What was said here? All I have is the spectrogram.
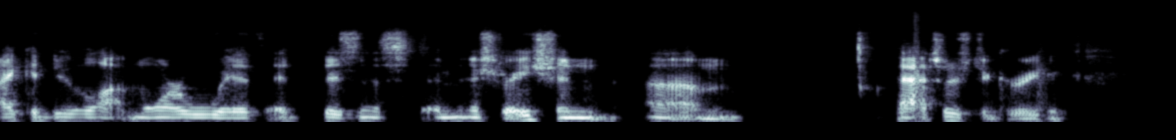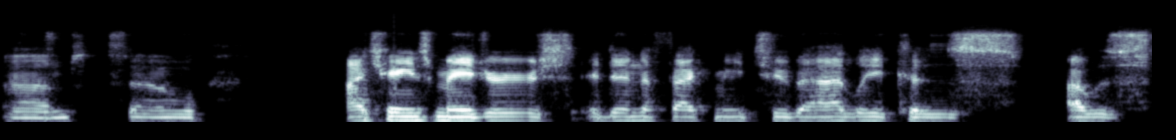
I could do a lot more with a business administration um, bachelor's degree. Um, so I changed majors. It didn't affect me too badly because I was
